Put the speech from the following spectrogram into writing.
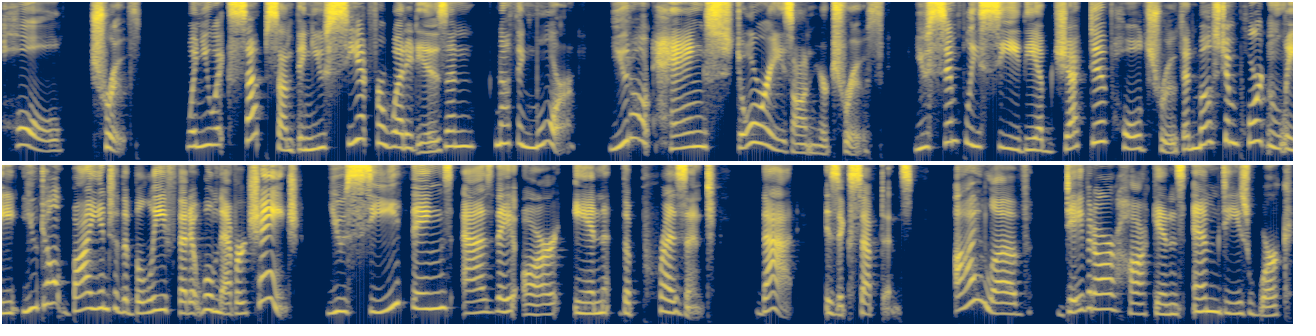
Whole truth. When you accept something, you see it for what it is and nothing more. You don't hang stories on your truth. You simply see the objective whole truth, and most importantly, you don't buy into the belief that it will never change. You see things as they are in the present. That is acceptance. I love David R. Hawkins, MD's work,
